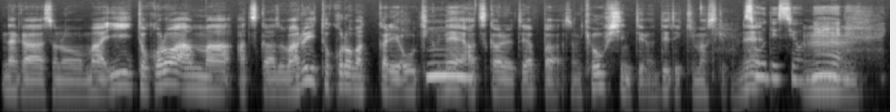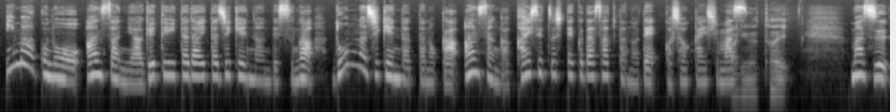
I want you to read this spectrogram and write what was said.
なんかそのまあいいところはあんま扱わず悪いところばっかり大きくね、うん、扱われるとやっぱその恐怖心っていうのは出てきますけどね。そうですよね、うん、今このアンさんに挙げていただいた事件なんですがどんな事件だったのかアンさんが解説してくださったのでご紹介します。ありがたい。まず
